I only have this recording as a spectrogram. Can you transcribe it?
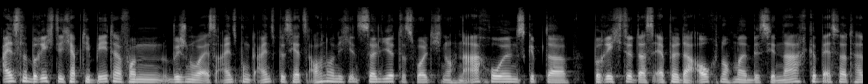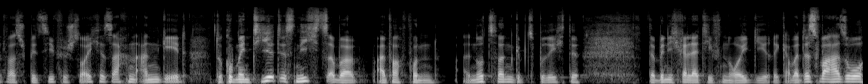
Einzelberichte, ich habe die Beta von Vision OS 1.1 bis jetzt auch noch nicht installiert, das wollte ich noch nachholen. Es gibt da Berichte, dass Apple da auch noch mal ein bisschen nachgebessert hat, was spezifisch solche Sachen angeht. Dokumentiert ist nichts, aber einfach von Nutzern gibt's Berichte. Da bin ich relativ neugierig. Aber das war so,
